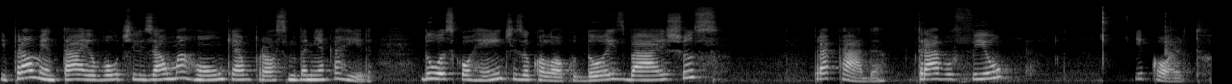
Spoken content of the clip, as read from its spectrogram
E para aumentar, eu vou utilizar o marrom, que é o próximo da minha carreira. Duas correntes, eu coloco dois baixos para cada. Travo o fio e corto.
